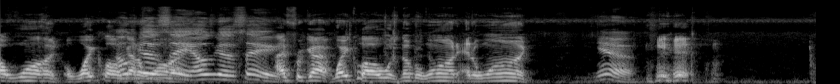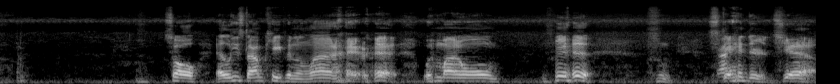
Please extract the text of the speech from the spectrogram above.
A one. A White Claw got a one. I was gonna say. I was gonna say. I forgot. White Claw was number one at a one. yeah. so at least I'm keeping in line with my own standards. Yeah.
